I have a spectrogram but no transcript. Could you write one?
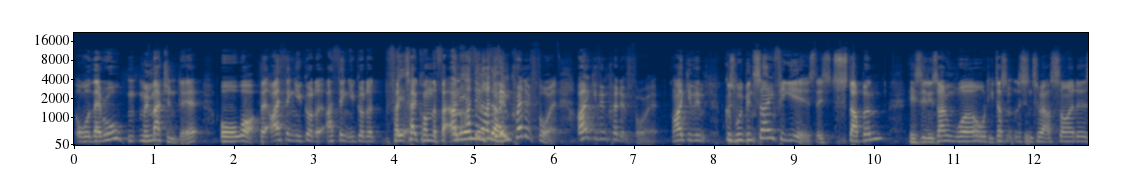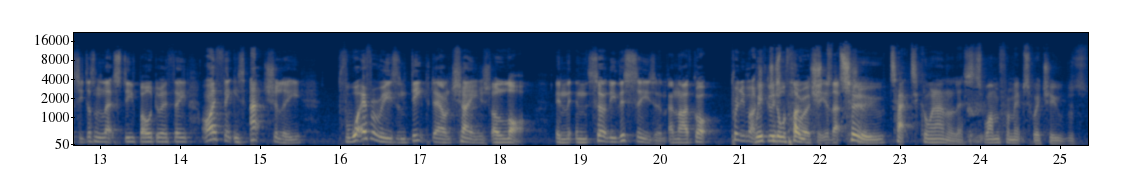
or they're all m- imagined it, or what. But I think you've got to. I think you've got to fa- Yeah, take on the fact. at I think I the give day- him credit for it. I give him credit for it. I give him because we've been saying for years. He's stubborn. He's in his own world. He doesn't listen to outsiders. He doesn't let Steve Bould do anything. I think he's actually, for whatever reason, deep down changed a lot. In, in certainly this season, and I've got pretty much We've good just authority that two true. tactical analysts. One from Ipswich, who was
